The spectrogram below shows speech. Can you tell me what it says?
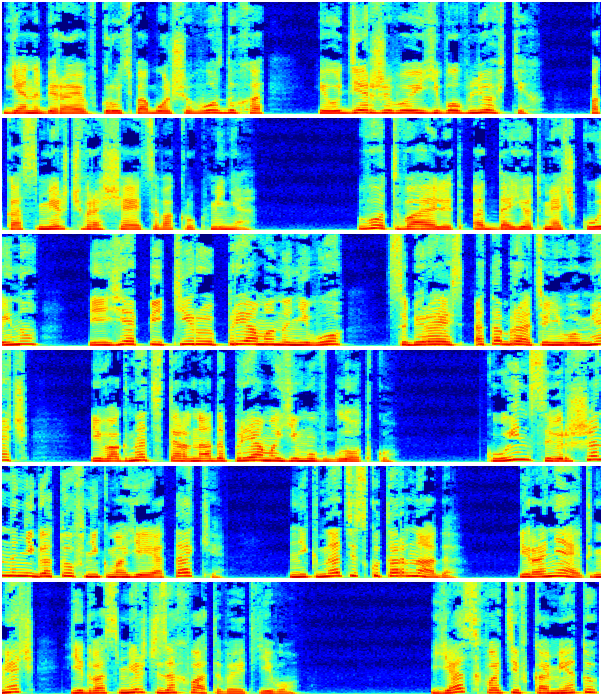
Я набираю в грудь побольше воздуха и удерживаю его в легких, пока смерч вращается вокруг меня. Вот Вайлет отдает мяч Куину, и я пикирую прямо на него, собираясь отобрать у него мяч и вогнать торнадо прямо ему в глотку. Куин совершенно не готов ни к моей атаке, ни к натиску торнадо, и роняет мяч, едва смерч захватывает его. Я, схватив комету,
